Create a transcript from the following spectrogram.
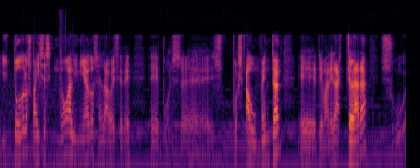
Y todos los países no alineados en la OECD eh, pues, eh, pues aumentan de manera clara su,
